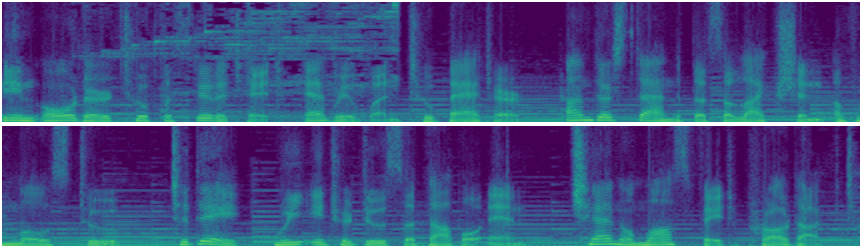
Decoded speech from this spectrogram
In order to facilitate everyone to better understand the selection of MOS tube, today we introduce a double N channel MOSFET product.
